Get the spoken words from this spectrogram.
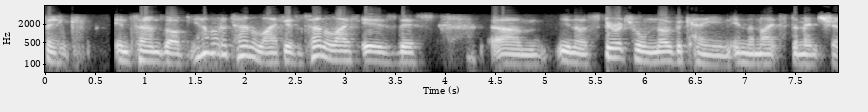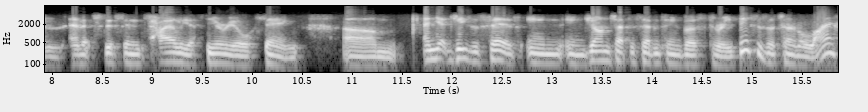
think in terms of you know what eternal life is. Eternal life is this um, you know spiritual novocaine in the ninth dimension, and it's this entirely ethereal thing. Um, and yet Jesus says in in John chapter seventeen verse three, this is eternal life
